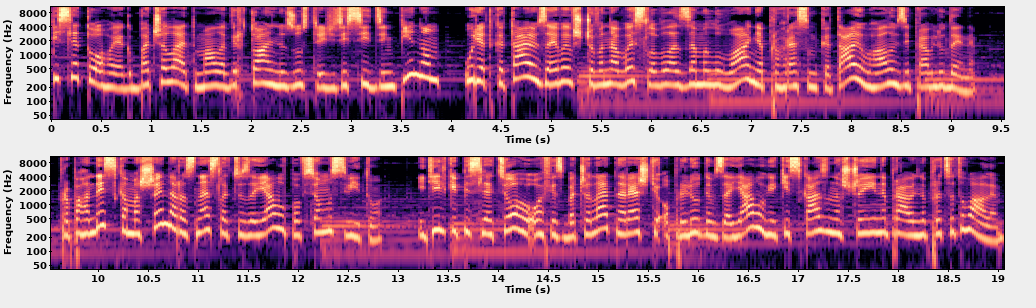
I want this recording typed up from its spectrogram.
після того, як Бачелет мала віртуальну зустріч зі Сі Цзіньпіном, уряд Китаю заявив, що вона висловила замилування прогресом Китаю в галузі прав людини. Пропагандистська машина рознесла цю заяву по всьому світу, і тільки після цього офіс Бачелет нарешті оприлюднив заяву, в якій сказано, що її неправильно процитували.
